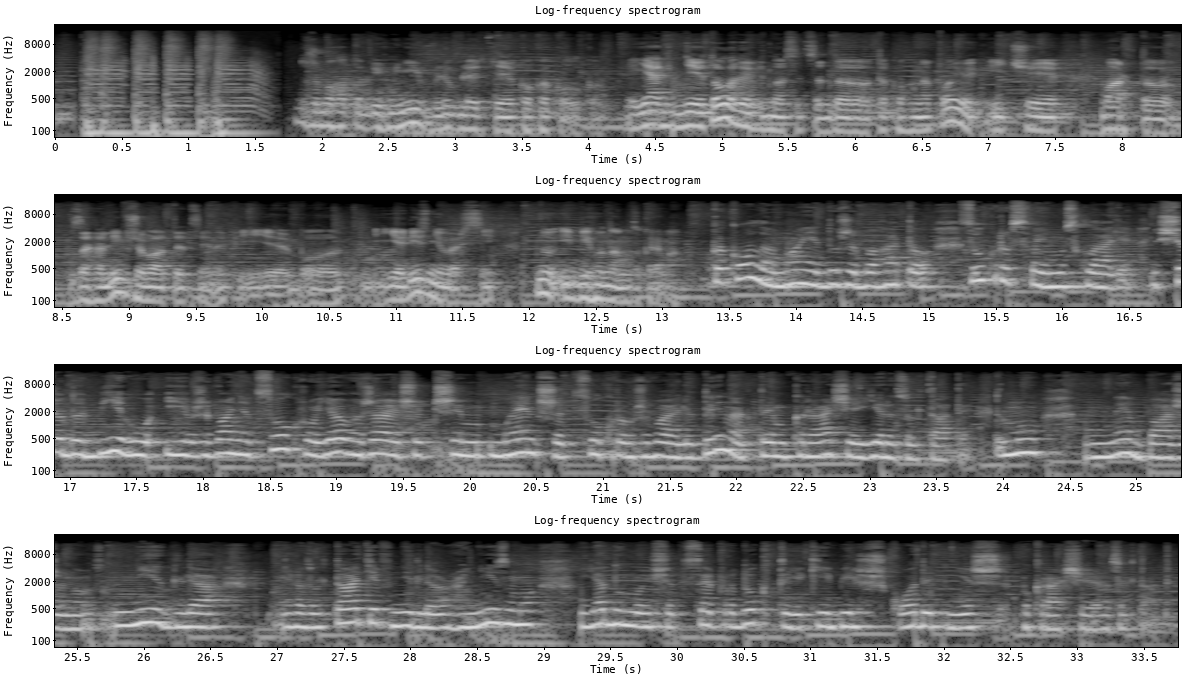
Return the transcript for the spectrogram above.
Дуже багато бігунів люблять Кока-Колку. Як дієтологи відносяться до такого напою, і чи варто взагалі вживати цей напій, бо є різні версії, ну і бігунам, зокрема. Кока-кола має дуже багато цукру в своєму складі. Щодо бігу і вживання цукру, я вважаю, що чим менше цукру вживає людина, тим краще її результати. Тому не бажано ні для результатів, ні для організму. Я думаю, що це продукт, який більш шкодить, ніж покращує результати.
